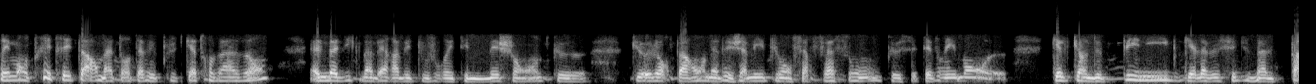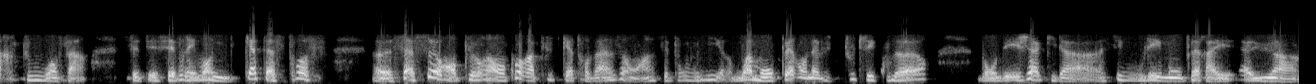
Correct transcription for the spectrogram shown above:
vraiment très très tard, ma tante avait plus de 80 ans. Elle m'a dit que ma mère avait toujours été méchante, que, que leurs parents n'avaient jamais pu en faire façon, que c'était vraiment euh, quelqu'un de pénible, qu'elle avait fait du mal partout. Enfin, c'était c'est vraiment une catastrophe. Euh, sa sœur en pleura encore à plus de 80 ans, hein, c'est pour vous dire. Moi, mon père en a vu toutes les couleurs. Bon, déjà qu'il a, si vous voulez, mon père a, a eu un-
